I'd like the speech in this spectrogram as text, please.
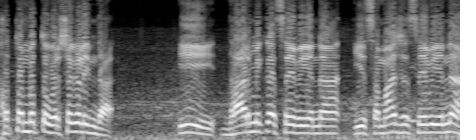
ಹತ್ತೊಂಬತ್ತು ವರ್ಷಗಳಿಂದ ಈ ಧಾರ್ಮಿಕ ಸೇವೆಯನ್ನು ಈ ಸಮಾಜ ಸೇವೆಯನ್ನು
